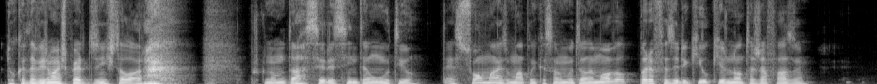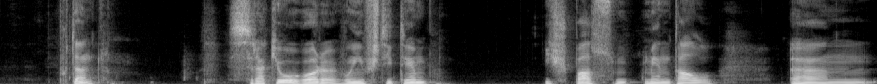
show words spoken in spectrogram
estou cada vez mais perto de instalar. Porque não me está a ser assim tão útil. É só mais uma aplicação no meu telemóvel para fazer aquilo que as notas já fazem. Portanto, será que eu agora vou investir tempo e espaço mental um,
